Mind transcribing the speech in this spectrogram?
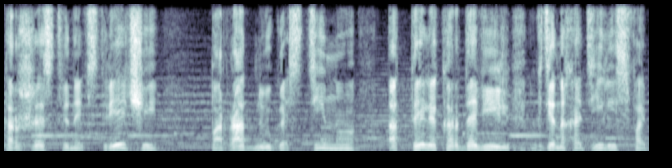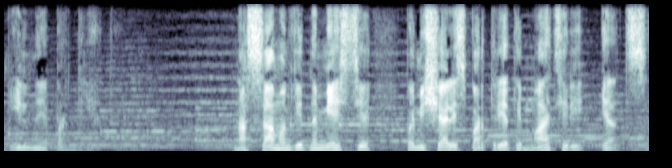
торжественной встречи парадную гостиную отеля «Кардавиль», где находились фамильные портреты. На самом видном месте помещались портреты матери и отца.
